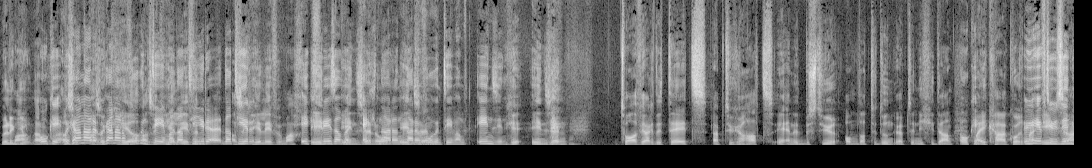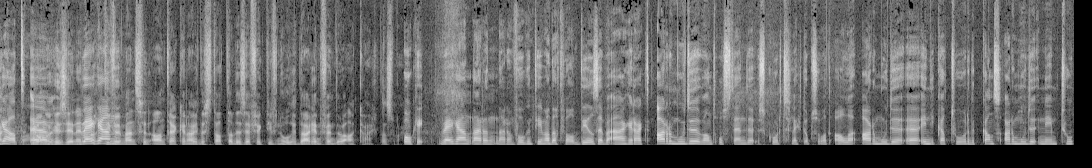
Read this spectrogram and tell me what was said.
wil ik maar, die ook naar Oké, we gaan naar, we gaan naar een volgend thema. Dat hier, eh, dat als hier... ik heel even mag. Ik vrees dat we echt naar een, naar een volgend thema moeten. Eén zin. Eén zin. Twaalf jaar de tijd hebt u gehad hè, in het bestuur om dat te doen. U hebt het niet gedaan. Okay. Maar ik ga akkoord u met heeft één uw zin zaak. gehad. Jonge ehm, gezinnen, uh, actieve gaan... mensen aantrekken naar de stad, dat is effectief nodig. Daarin vinden we elkaar, dat is waar. Oké, okay. wij gaan naar een, naar een volgend thema dat we al deels hebben aangeraakt. Armoede, want Oostende scoort slecht op zowat alle armoede-indicatoren. De kansarmoede neemt toe.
